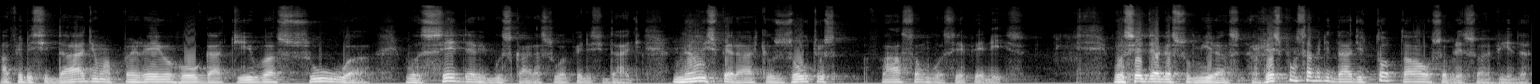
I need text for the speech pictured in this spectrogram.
A felicidade é uma prerrogativa sua. Você deve buscar a sua felicidade, não esperar que os outros façam você feliz. Você deve assumir a responsabilidade total sobre a sua vida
